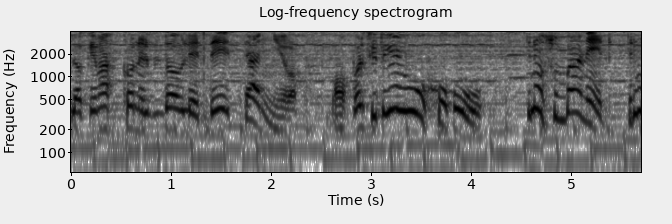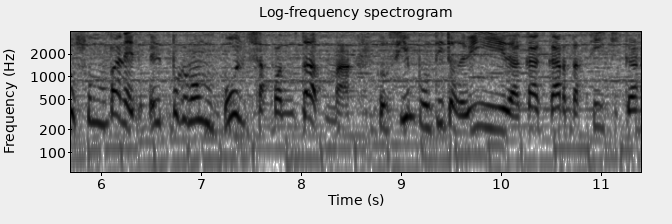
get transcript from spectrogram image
lo que más con el doble de daño. Vamos por el sitio. Tenemos un Banet, tenemos un Banet, el Pokémon Bolsa Fantasma, con 100 puntitos de vida, acá carta psíquica,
